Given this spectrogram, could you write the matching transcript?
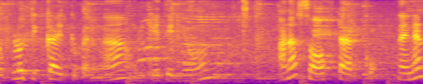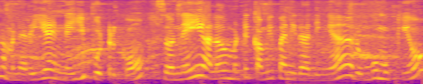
எவ்வளோ திக்காக இருக்குது பாருங்கள் உங்களுக்கே தெரியும். ஆனால் சாஃப்டாக இருக்கும். ஏன்னா நம்ம நிறைய நெய் போட்டிருக்கோம். ஸோ நெய் அளவு மட்டும் கம்மி பண்ணிடாதீங்க. ரொம்ப முக்கியம்.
